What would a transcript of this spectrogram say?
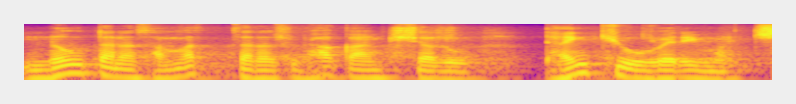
నూతన సంవత్సర శుభాకాంక్షలు. Thank you very much.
